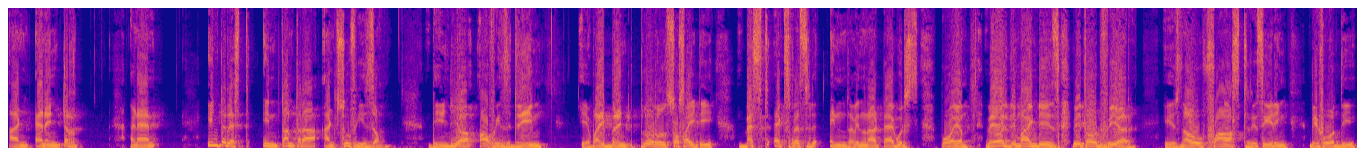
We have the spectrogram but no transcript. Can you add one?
and an, inter- and an interest in Tantra and Sufism. The India of his dream, a vibrant plural society best expressed in Rabindranath Tagore's poem Where the Mind is Without Fear, is now fast receding before the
